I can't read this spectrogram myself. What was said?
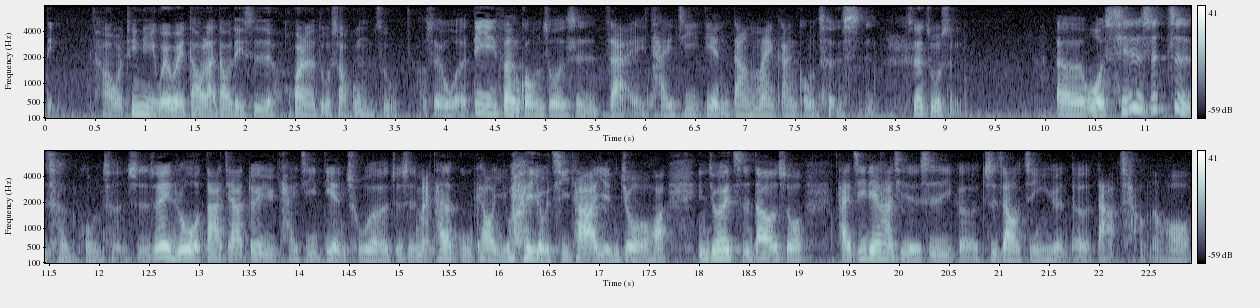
顶。好，我听你娓娓道来，到底是换了多少工作？好，所以我的第一份工作是在台积电当麦干工程师。是在做什么？呃，我其实是制程工程师，所以如果大家对于台积电除了就是买它的股票以外，有其他研究的话，你就会知道说，台积电它其实是一个制造晶圆的大厂，然后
